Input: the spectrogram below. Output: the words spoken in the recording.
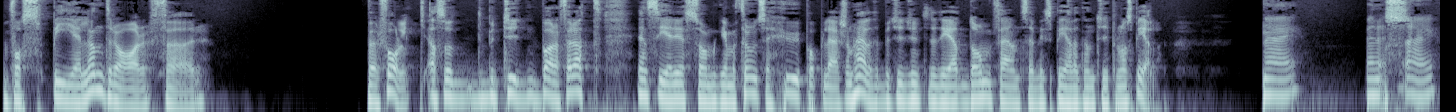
vad spelen drar för för folk. Alltså det betyder bara för att en serie som Game of Thrones är hur populär som helst betyder inte det att de fansen vill spela den typen av spel. Nej. Men, S- nej.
